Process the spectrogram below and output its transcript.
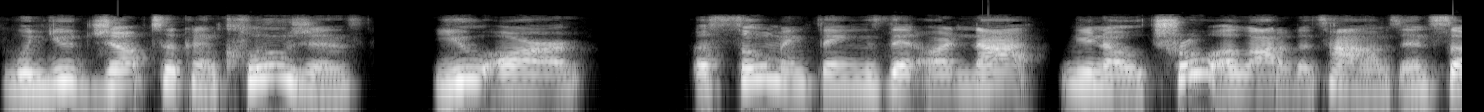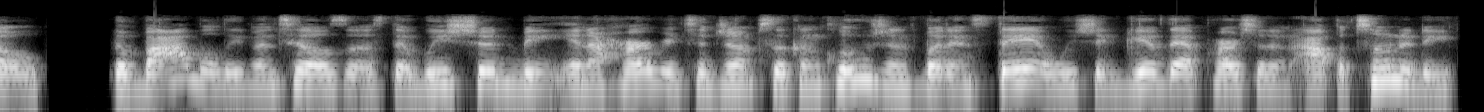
when you jump to conclusions, you are assuming things that are not, you know, true a lot of the times. And so the Bible even tells us that we shouldn't be in a hurry to jump to conclusions, but instead we should give that person an opportunity.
